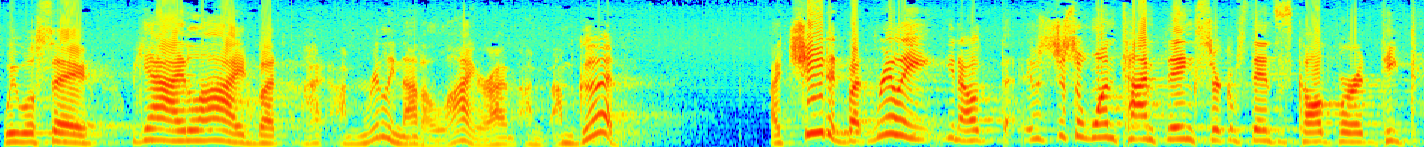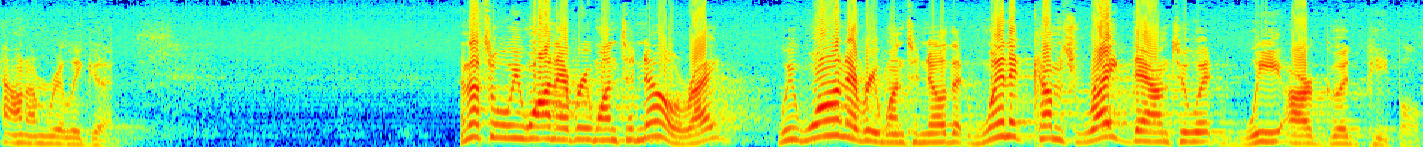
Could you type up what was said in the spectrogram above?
we will say, yeah, I lied, but I, am really not a liar. I'm, I'm, I'm good. I cheated, but really, you know, it was just a one time thing. Circumstances called for it. Deep down, I'm really good. And that's what we want everyone to know, right? We want everyone to know that when it comes right down to it, we are good people.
